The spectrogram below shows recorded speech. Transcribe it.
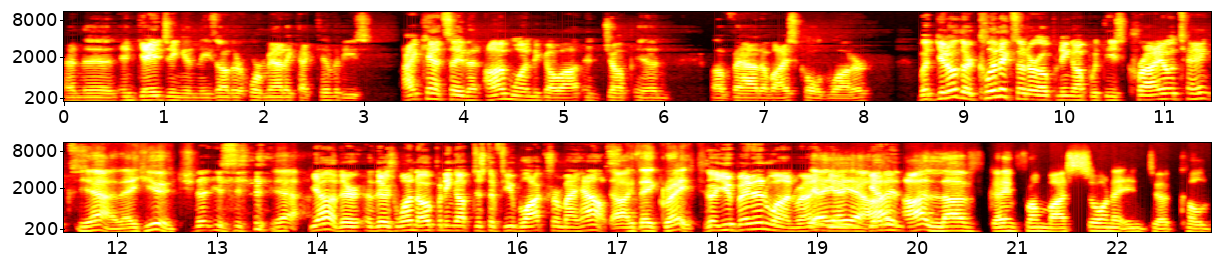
and then engaging in these other hormetic activities. I can't say that I'm one to go out and jump in a vat of ice cold water. But you know, there are clinics that are opening up with these cryo tanks. Yeah, they're huge. Yeah. yeah, there, there's one opening up just a few blocks from my house. Uh, they're great. so you've been in one, right? Yeah, You- yeah, yeah. get I, in- I love going from my sauna into a cold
